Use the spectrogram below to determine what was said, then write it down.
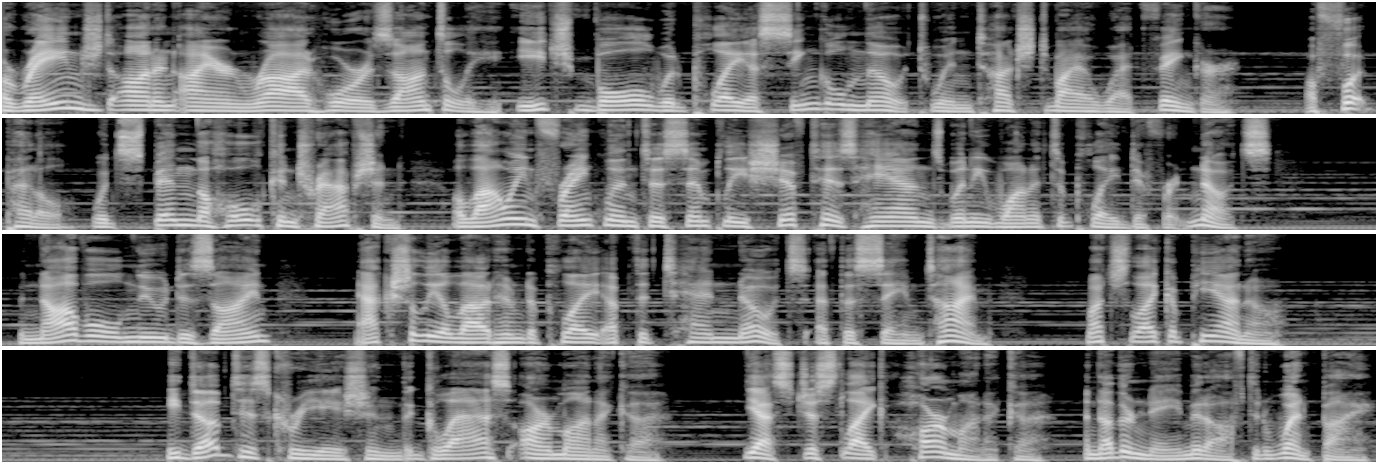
Arranged on an iron rod horizontally, each bowl would play a single note when touched by a wet finger. A foot pedal would spin the whole contraption, allowing Franklin to simply shift his hands when he wanted to play different notes. The novel new design actually allowed him to play up to 10 notes at the same time, much like a piano. He dubbed his creation the glass harmonica. Yes, just like harmonica, another name it often went by.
